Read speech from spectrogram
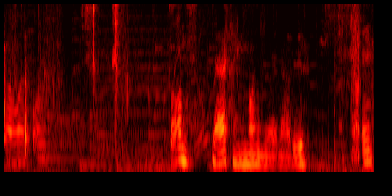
Oh, what for me? Don's stacking money right now, dude. And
